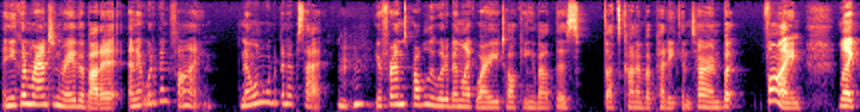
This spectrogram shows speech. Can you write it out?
and you can rant and rave about it and it would have been fine. No one would have been upset. Mhm. Your friends probably would have been like, "Why are you talking about this? That's kind of a petty concern." But fine. Like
